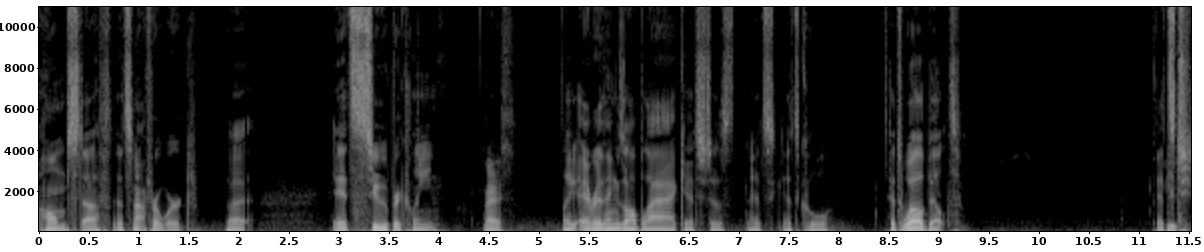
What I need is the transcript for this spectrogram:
home stuff. It's not for work, but it's super clean. Nice. Like everything's all black. It's just it's it's cool. It's well built. It's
